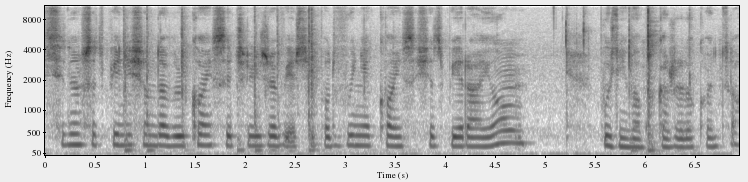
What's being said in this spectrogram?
750 double coinsy, czyli że wiecie, podwójnie coinsy się zbierają. Później wam pokażę do końca.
